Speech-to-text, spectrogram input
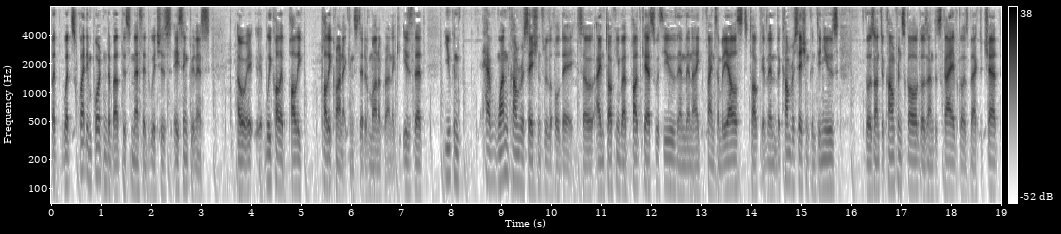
But what's quite important about this method, which is asynchronous, or we call it poly, polychronic instead of monochronic, is that you can have one conversation through the whole day. So I'm talking about podcasts with you, and then I find somebody else to talk, and then the conversation continues, goes on to conference call, goes on to Skype, goes back to chat.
